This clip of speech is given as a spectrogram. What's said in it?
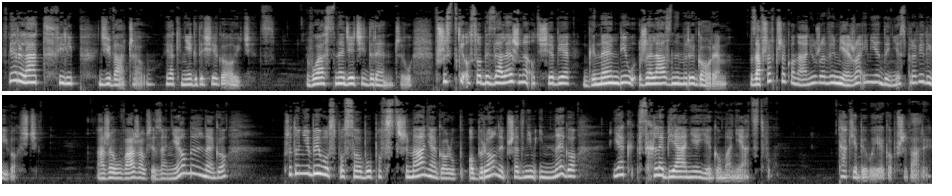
W miarę lat Filip dziwaczał, jak niegdyś jego ojciec. Własne dzieci dręczył, wszystkie osoby zależne od siebie gnębił żelaznym rygorem, zawsze w przekonaniu, że wymierza im jedynie sprawiedliwość. A że uważał się za nieomylnego, przeto nie było sposobu powstrzymania go lub obrony przed nim innego, jak schlebianie jego maniactwu. Takie były jego przywary.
